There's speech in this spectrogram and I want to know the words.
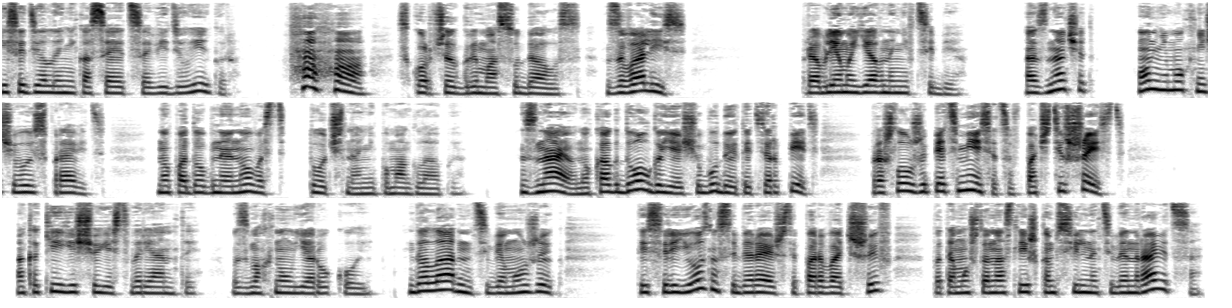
Если дело не касается видеоигр. «Ха-ха!» — скорчил гримасу Даллас. «Завались!» Проблема явно не в тебе. А значит, он не мог ничего исправить, но подобная новость точно не помогла бы. Знаю, но как долго я еще буду это терпеть? Прошло уже пять месяцев, почти шесть. А какие еще есть варианты? Взмахнул я рукой. Да ладно тебе, мужик. Ты серьезно собираешься порвать шиф, потому что она слишком сильно тебе нравится?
